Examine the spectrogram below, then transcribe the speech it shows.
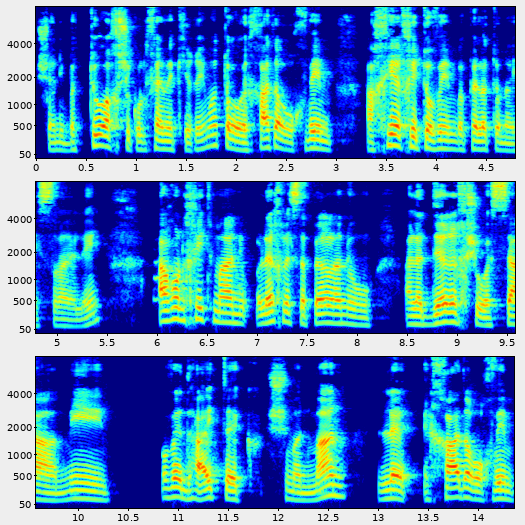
שאני בטוח שכולכם מכירים אותו, הוא אחד הרוכבים הכי הכי טובים בפלטון הישראלי. אהרון חיטמן הולך לספר לנו על הדרך שהוא עשה מעובד הייטק שמנמן לאחד הרוכבים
